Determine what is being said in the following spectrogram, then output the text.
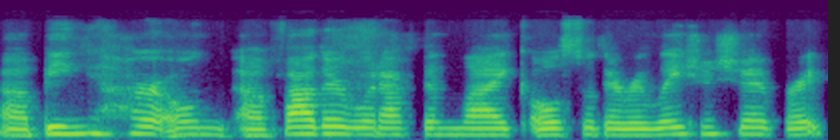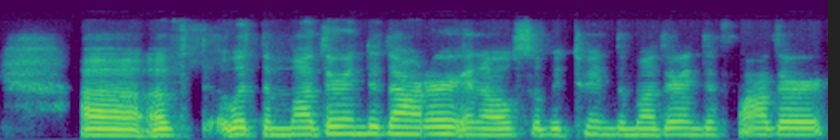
uh, being her own uh, father would have been like, also their relationship, right, of with the mother and the daughter, and also between the mother and the father,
